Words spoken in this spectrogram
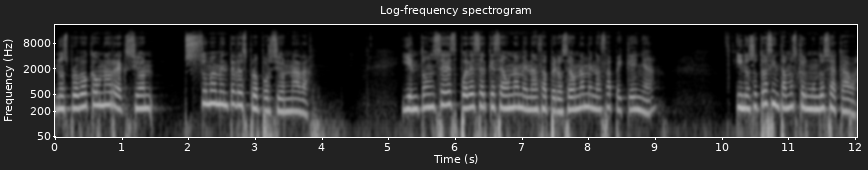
nos provoca una reacción sumamente desproporcionada y entonces puede ser que sea una amenaza, pero sea una amenaza pequeña y nosotras sintamos que el mundo se acaba.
